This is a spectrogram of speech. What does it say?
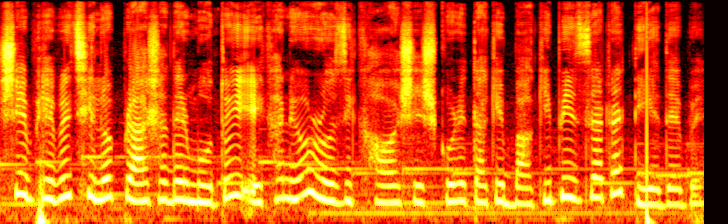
সে ভেবেছিল প্রাসাদের মতোই এখানেও রোজি খাওয়া শেষ করে তাকে বাকি পিৎজাটা দিয়ে দেবে।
